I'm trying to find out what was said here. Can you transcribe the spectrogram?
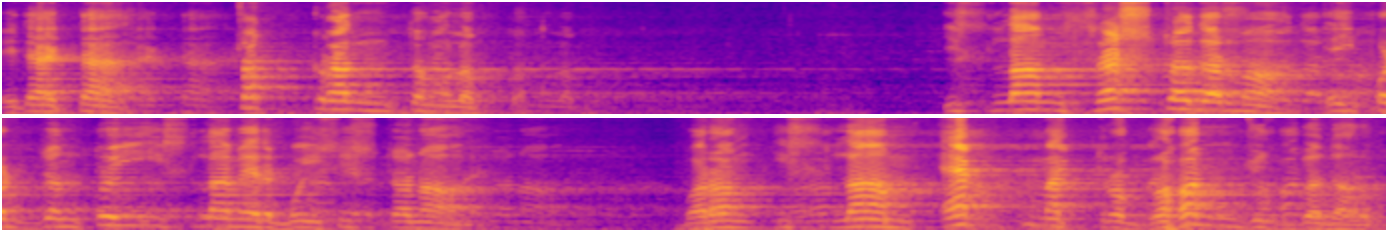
এটা একটা চক্রান্তমূলক। ইসলাম শ্রেষ্ঠ ধর্ম এই পর্যন্তই ইসলামের বৈশিষ্ট্য নয়, বরং ইসলাম একমাত্র গ্রহণযোগ্য ধর্ম।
